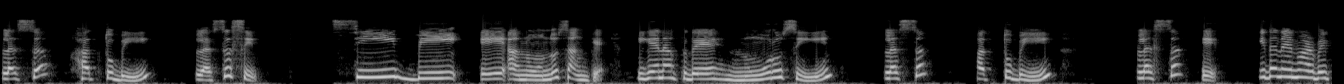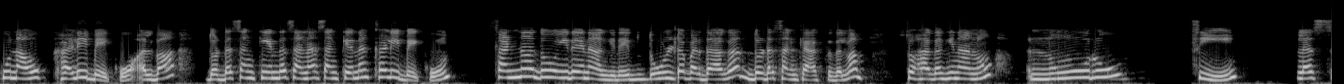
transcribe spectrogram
ಪ್ಲಸ್ ಹತ್ತು B plus C C B A ಅನ್ನೋ ಒಂದು ಸಂಖ್ಯೆ. ಈಗ ಏನಾಗ್ತದೆ? ನೂರು ಸಿ ಪ್ಲಸ್ ಹತ್ತು ಬಿ ಪ್ಲಸ್ ಎ ಇದನ್ನ ಏನ್ ಮಾಡ್ಬೇಕು? ನಾವು ಕಳಿಬೇಕು, ಅಲ್ವಾ? ದೊಡ್ಡ ಸಂಖ್ಯೆಯಿಂದ ಸಣ್ಣ ಸಂಖ್ಯೆನ ಕಳಿಬೇಕು. ಸಣ್ಣದು ಇದೇನಾಗಿದೆ? ಇದು ಉಲ್ಟ ಬರ್ದಾಗ ದೊಡ್ಡ ಸಂಖ್ಯೆ ಆಗ್ತದಲ್ವಾ? ಸೊ ಹಾಗಾಗಿ ನಾನು ನೂರು ಸಿ ಪ್ಲಸ್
